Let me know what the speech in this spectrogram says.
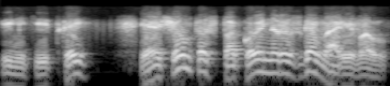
и Никиткой и о чем-то спокойно разговаривал.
